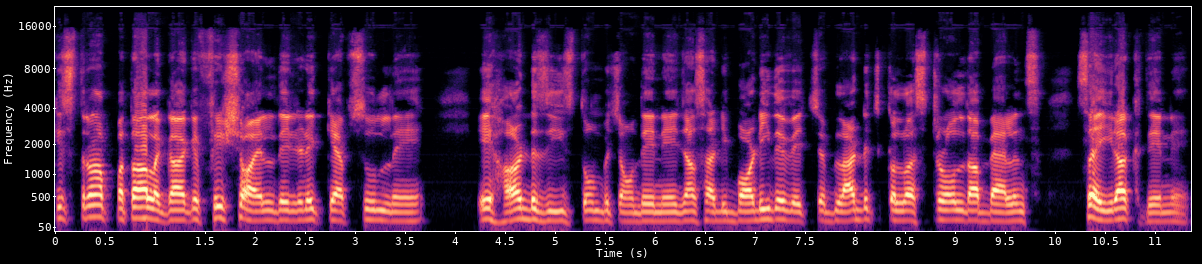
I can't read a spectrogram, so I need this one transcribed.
ਕਿਸ ਤਰ੍ਹਾਂ ਪਤਾ ਲੱਗਾ ਕਿ ਫਿਸ਼ ਆਇਲ ਦੇ ਜਿਹੜੇ ਕੈਪਸੂਲ ਨੇ, ਇਹ ਹਾਰਟ ਡਿਜ਼ੀਜ਼ ਤੋਂ ਬਚਾਉਂਦੇ ਨੇ ਜਾਂ ਸਾਡੀ ਬਾਡੀ ਦੇ ਵਿੱਚ ਬਲੱਡ 'ਚ ਕੋਲੇਸਟ੍ਰੋਲ ਦਾ ਬੈਲੈਂਸ ਸਹੀ ਰੱਖਦੇ ਨੇ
